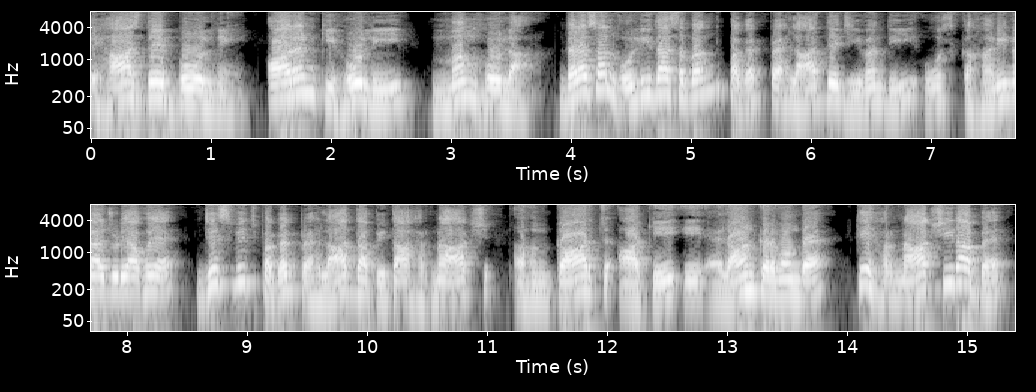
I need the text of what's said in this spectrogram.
ਇਤਿਹਾਸ ਦੇ ਬੋਲ ਨੇ, ਔਰਨ ਕੀ ਹੋਲੀ ਮਮ ਹੋਲਾ। ਦਰਅਸਲ ਹੋਲੀ ਦਾ ਸਬੰਧ ਭਗਤ ਪ੍ਰਹਿਲਾਦ ਦੇ ਜੀਵਨ ਦੀ ਉਸ ਕਹਾਣੀ ਨਾਲ ਜੁੜਿਆ ਹੋਇਆ ਹੈ, ਜਿਸ ਵਿੱਚ ਭਗਤ ਪ੍ਰਹਿਲਾਦ ਦਾ ਪਿਤਾ ਹਰਨਾਕਸ਼ ਅਹੰਕਾਰ 'ਚ ਆ ਕੇ ਇਹ ਐਲਾਨ ਕਰਵਾਉਂਦਾ ਹੈ ਕਿ ਹਰਨਾਕਸ਼ ਹੀ ਰੱਬ ਹੈ,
